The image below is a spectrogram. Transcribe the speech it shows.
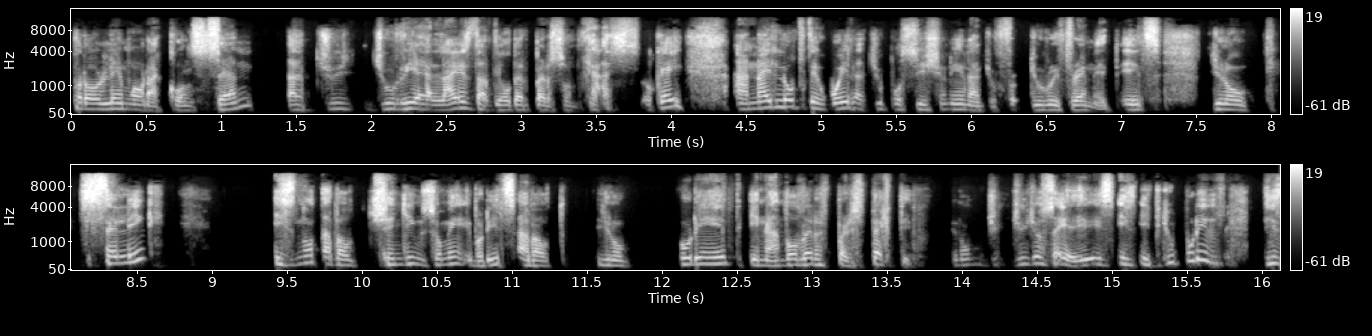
problem or a concern that you, you realize that the other person has. Okay. And I love the way that you position it and you, you reframe it. It's, you know, selling is not about changing something, but it's about, you know, putting it in another perspective. You know, you, just say it's, it's, if you put it this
